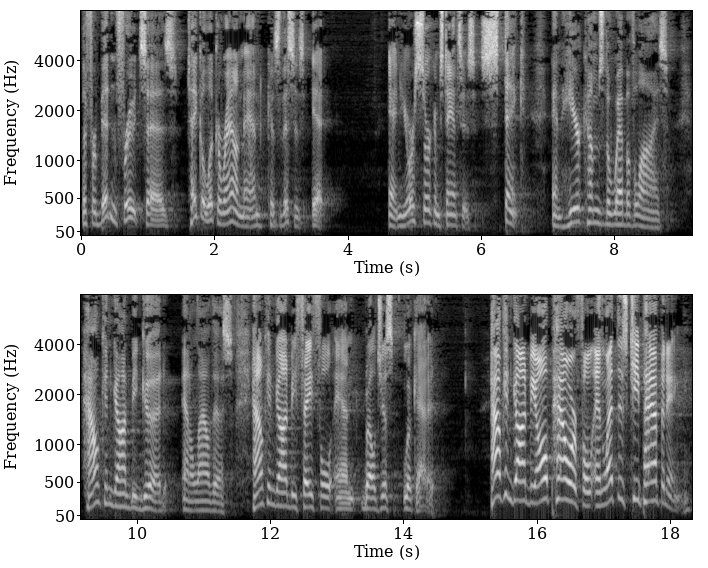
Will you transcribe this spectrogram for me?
The forbidden fruit says, take a look around, man, because this is it. And your circumstances stink. And here comes the web of lies. How can God be good and allow this? How can God be faithful and, well, just look at it? How can God be all powerful and let this keep happening?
